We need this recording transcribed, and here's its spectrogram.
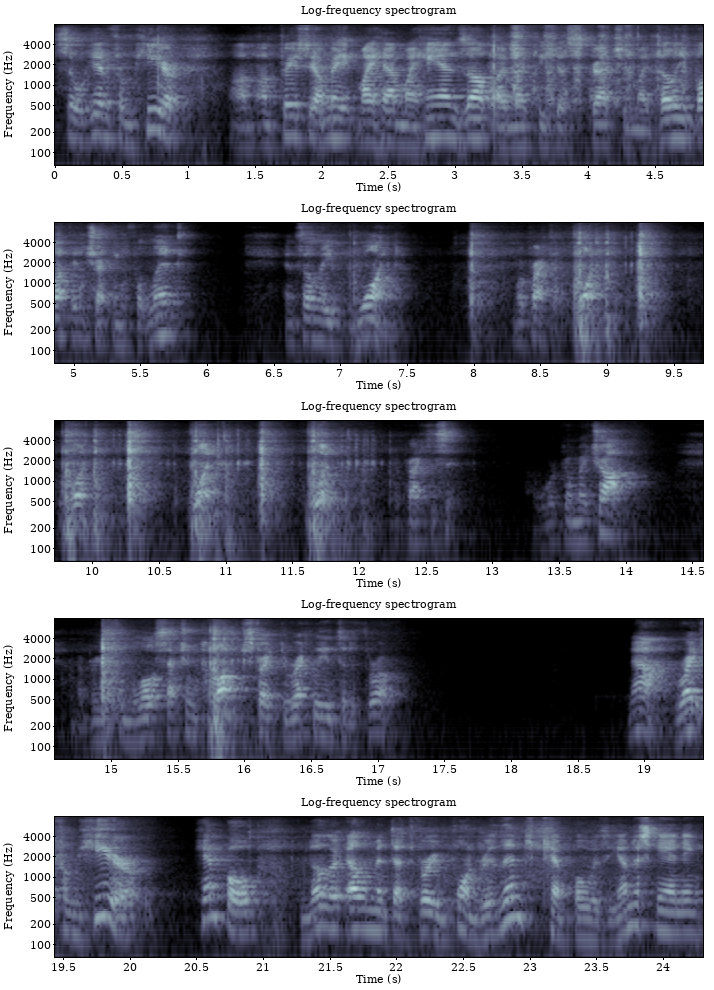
So again, from here, um, I'm facing, I may, might have my hands up. I might be just scratching my belly button, checking for lint. And suddenly, one. More practice. One, one, one, one. I practice it. I work on my chop. It from the low section, come up, strike directly into the throat. Now, right from here, Kempo, another element that's very important within Kempo is the understanding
